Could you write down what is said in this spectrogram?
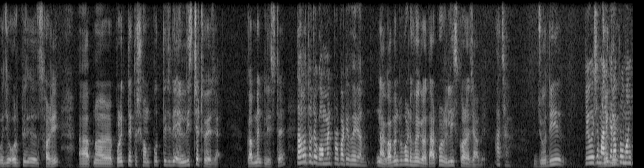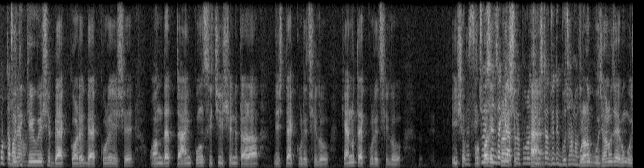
ওই যে অর্পিত সরি আপনার পরিত্যক্ত সম্পত্তি যদি এনলিস্টেড হয়ে যায় গভর্নমেন্ট লিস্টে তাহলে তো ওটা গভর্নমেন্ট প্রপার্টি হয়ে গেল। না গভর্নমেন্ট প্রপার্টি হয়ে গেল তারপর রিলিজ করা যাবে। আচ্ছা। যদি কেউ এসে মালিকানা প্রমাণ করতে পারে যদি কেউ এসে ব্যাক করে ব্যাক করে এসে অন দ্যাট টাইম কোন সিচুয়েশনে তারা দেশ ত্যাগ করেছিল কেন ত্যাগ করেছিল এইসব মানে proper situationটা কি? আসলে পুরো হ্যাঁ, জিনিসটা যদি বোঝানো যায়। পুরানো বোঝানো যায় এবং ওই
